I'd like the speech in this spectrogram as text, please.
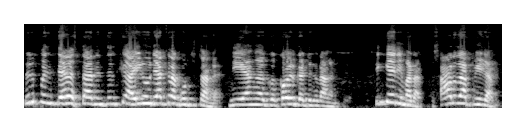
திருப்பதி தேவஸ்தானத்திற்கு ஐநூறு ஏக்கரா கொடுத்துட்டாங்க. நீ எங்க கோவில் கட்டுக்கிறாங்கன்ட்டு திங்கேரி மடம் சாரதா பீடம்.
